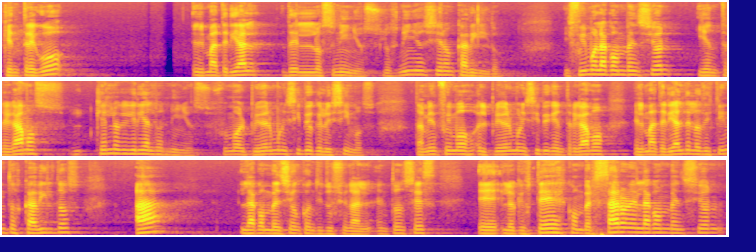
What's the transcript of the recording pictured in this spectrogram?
que entregó el material de los niños. Los niños hicieron cabildo. Y fuimos a la convención y entregamos qué es lo que querían los niños. Fuimos el primer municipio que lo hicimos. También fuimos el primer municipio que entregamos el material de los distintos cabildos a la convención constitucional. Entonces, eh, lo que ustedes conversaron en la convención,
